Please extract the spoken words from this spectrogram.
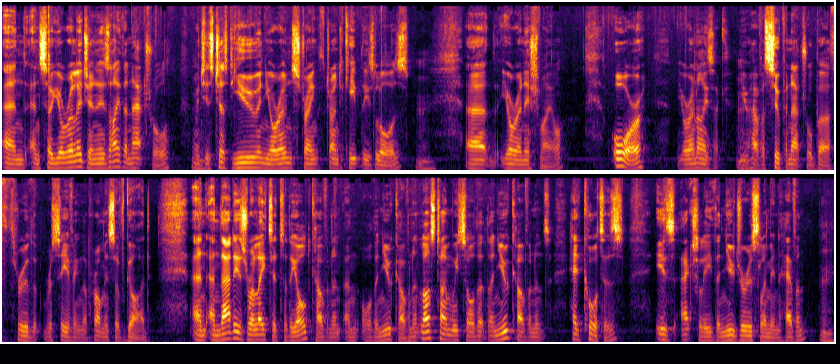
and and so your religion is either natural, which is just you and your own strength trying to keep these laws. Mm. Uh, you're an Ishmael, or you're an Isaac. Mm. You have a supernatural birth through the, receiving the promise of God. And, and that is related to the Old Covenant and, or the New Covenant. Last time we saw that the New Covenant headquarters is actually the New Jerusalem in heaven. Mm.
